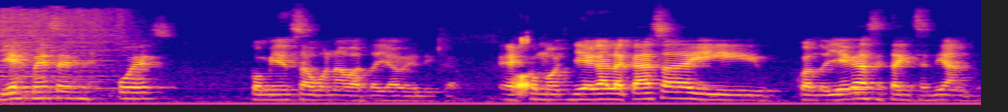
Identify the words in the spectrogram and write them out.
diez meses después, comienza una batalla bélica. Es Oh. como llega a la casa y cuando llega se está incendiando.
